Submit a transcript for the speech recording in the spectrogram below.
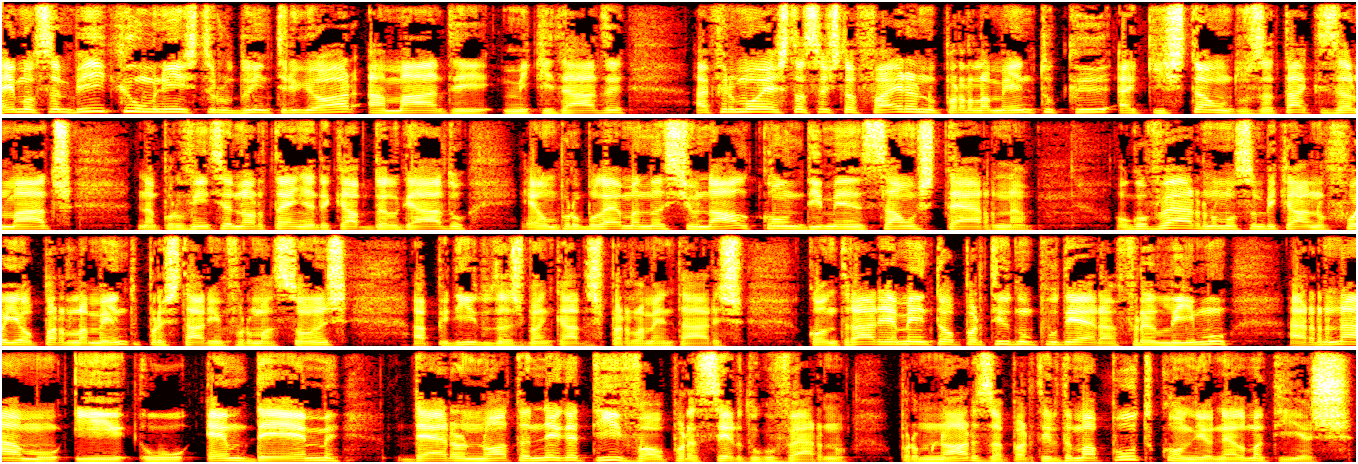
Em Moçambique, o ministro do Interior, Amadi Mikidade, afirmou esta sexta-feira no Parlamento que a questão dos ataques armados na província nortenha de Cabo Delgado é um problema nacional com dimensão externa. O governo moçambicano foi ao Parlamento prestar informações a pedido das bancadas parlamentares. Contrariamente ao partido no poder, a Frelimo, a Renamo e o MDM deram nota negativa ao parecer do governo. Pormenores a partir de Maputo com Lionel Matias.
